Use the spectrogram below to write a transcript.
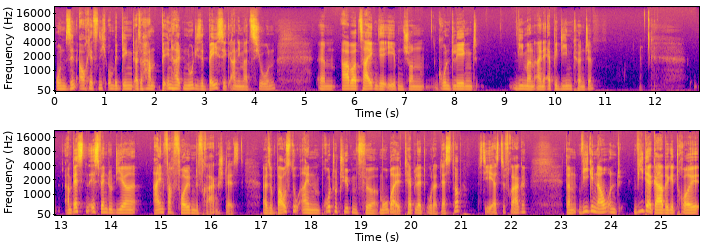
und sind auch jetzt nicht unbedingt, also haben, beinhalten nur diese Basic-Animation, ähm, aber zeigen dir eben schon grundlegend, wie man eine App bedienen könnte. Am besten ist, wenn du dir einfach folgende Fragen stellst. Also baust du einen Prototypen für Mobile, Tablet oder Desktop? Ist die erste Frage. Dann wie genau und wiedergabegetreu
